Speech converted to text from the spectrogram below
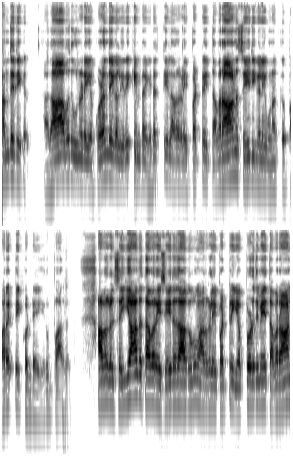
சந்ததிகள் அதாவது உன்னுடைய குழந்தைகள் இருக்கின்ற இடத்தில் அவர்களை பற்றி தவறான செய்திகளை உனக்கு பரப்பிக்கொண்டே இருப்பார்கள். அவர்கள் செய்யாத தவறை செய்ததாகவும் அவர்களை பற்றி எப்பொழுதுமே தவறான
